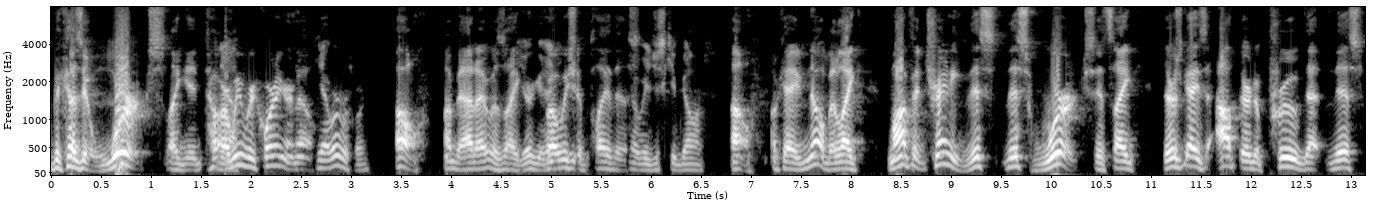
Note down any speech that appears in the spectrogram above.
because it works. Like, it, are we recording or no? Yeah, we're recording. Oh, my bad. I was like, You're good. well, we should play this. No, we just keep going. Oh, okay. No, but like Moffitt training, this this works. It's like there's guys out there to prove that this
